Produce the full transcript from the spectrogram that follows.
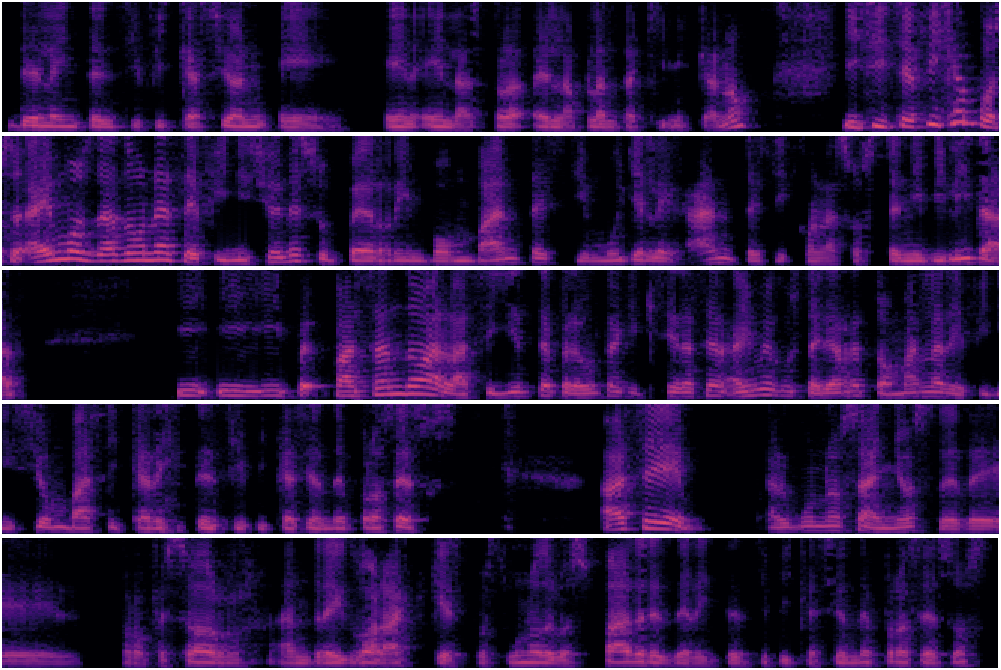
de la intensificación eh, en, la planta química, ¿no? Y si se fijan, pues hemos dado unas definiciones súper rimbombantes y muy elegantes y con la sostenibilidad. Y, pasando a la siguiente pregunta que quisiera hacer, a mí me gustaría retomar la definición básica de intensificación de procesos. Hace algunos años, del profesor Andrei Gorak, que es pues, uno de los padres de la intensificación de procesos,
